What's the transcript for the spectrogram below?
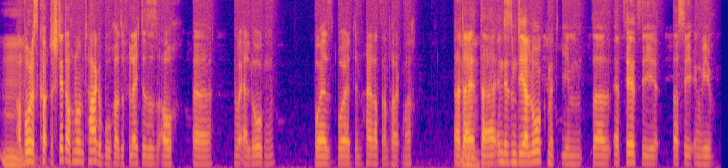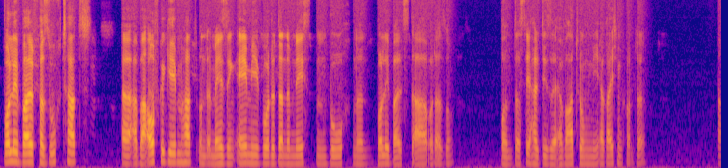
Mhm. Obwohl, das, das steht auch nur im Tagebuch, also vielleicht ist es auch äh, nur erlogen, wo er, wo er den Heiratsantrag macht. Äh, da, Mhm. da in diesem Dialog mit ihm, da erzählt sie, dass sie irgendwie Volleyball versucht hat, äh, aber aufgegeben hat und Amazing Amy wurde dann im nächsten Buch ein Volleyballstar oder so. Und dass sie halt diese Erwartungen nie erreichen konnte. Äh,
